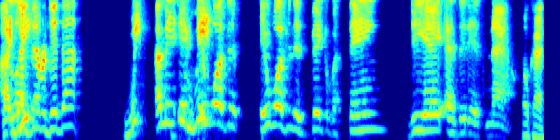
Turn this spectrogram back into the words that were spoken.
I like love we that. never did that. We, I mean, it, we, it wasn't it wasn't as big of a thing, Da, as it is now. Okay.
